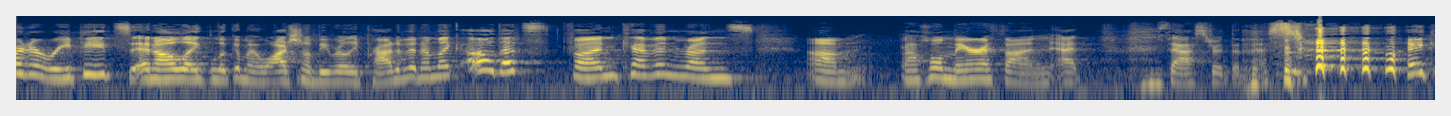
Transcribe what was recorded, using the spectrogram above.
quarter repeats and I'll like look at my watch and I'll be really proud of it. I'm like, oh, that's fun. Kevin runs um, a whole marathon at faster than this. like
